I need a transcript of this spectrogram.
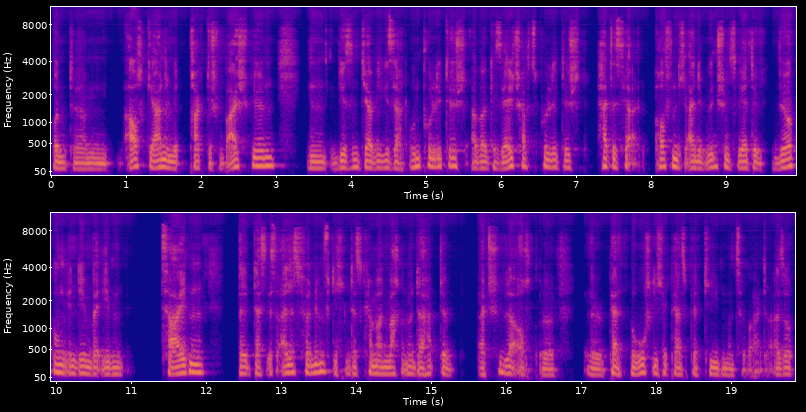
Und ähm, auch gerne mit praktischen Beispielen. Hm, wir sind ja, wie gesagt, unpolitisch, aber gesellschaftspolitisch hat es ja hoffentlich eine wünschenswerte Wirkung, indem wir eben zeigen, das ist alles vernünftig und das kann man machen und da habt ihr als Schüler auch äh, äh, berufliche Perspektiven und so weiter. Also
